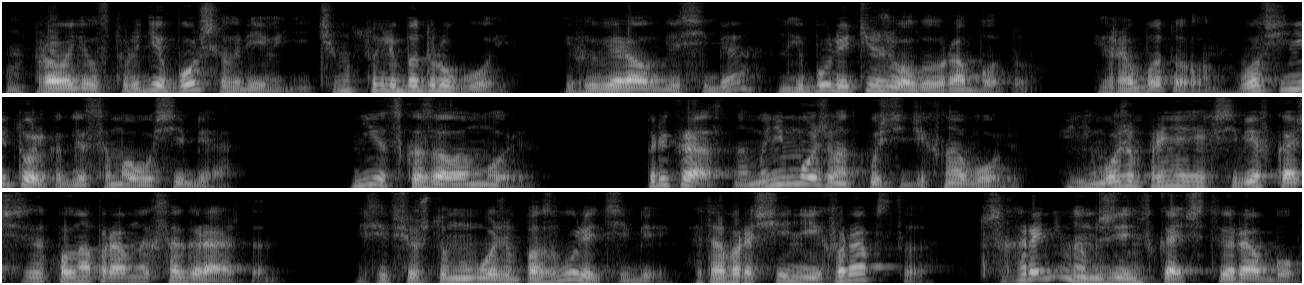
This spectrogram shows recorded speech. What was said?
Он проводил в труде больше времени, чем кто-либо другой, и выбирал для себя наиболее тяжелую работу. И работал он вовсе не только для самого себя. «Нет», — сказала Морин. «Прекрасно, мы не можем отпустить их на волю, и не можем принять их к себе в качестве полноправных сограждан. Если все, что мы можем позволить себе, это обращение их в рабство, то сохраним им жизнь в качестве рабов.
